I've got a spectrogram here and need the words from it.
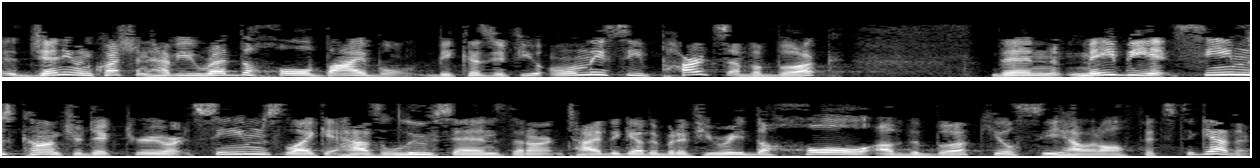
a genuine question Have you read the whole Bible? Because if you only see parts of a book, then maybe it seems contradictory or it seems like it has loose ends that aren't tied together. But if you read the whole of the book, you'll see how it all fits together.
